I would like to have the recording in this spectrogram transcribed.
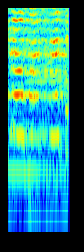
so much for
